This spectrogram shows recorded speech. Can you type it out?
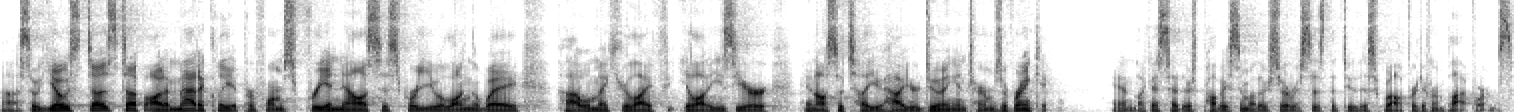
Uh, so Yoast does stuff automatically. It performs free analysis for you along the way. Uh, will make your life a lot easier and also tell you how you're doing in terms of ranking. And like I said, there's probably some other services that do this well for different platforms.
